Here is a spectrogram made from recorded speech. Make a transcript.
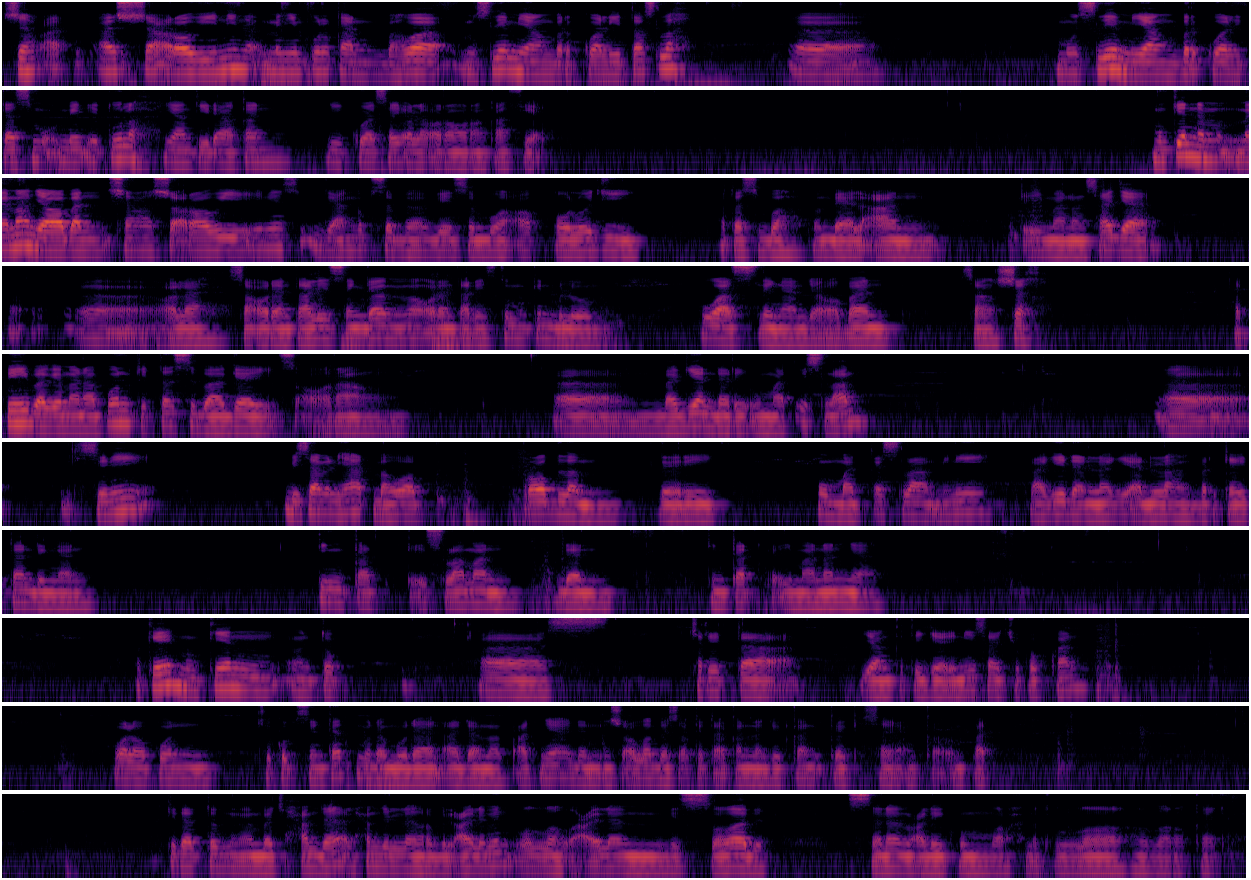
Syekh Ash-Sha'rawi ini menyimpulkan bahwa muslim yang berkualitaslah eh, muslim yang berkualitas mukmin itulah yang tidak akan dikuasai oleh orang-orang kafir. Mungkin memang jawaban Syah Syarawi ini dianggap sebagai sebuah apologi atau sebuah pembelaan keimanan saja uh, oleh sang orientalis sehingga memang orientalis itu mungkin belum puas dengan jawaban sang syekh tapi bagaimanapun kita sebagai seorang uh, bagian dari umat Islam uh, di sini bisa melihat bahwa problem dari umat Islam ini lagi dan lagi adalah berkaitan dengan tingkat keislaman dan tingkat keimanannya Oke, mungkin untuk uh, cerita yang ketiga ini saya cukupkan. Walaupun cukup singkat, mudah-mudahan ada manfaatnya dan insya Allah besok kita akan lanjutkan ke kisah yang keempat. Kita tutup dengan baca hamdah. Alhamdulillah Rabbil Alamin. Wallahu a'lam bis Assalamualaikum warahmatullahi wabarakatuh.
